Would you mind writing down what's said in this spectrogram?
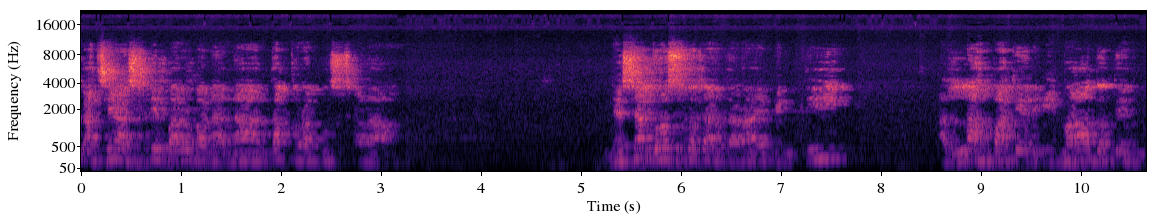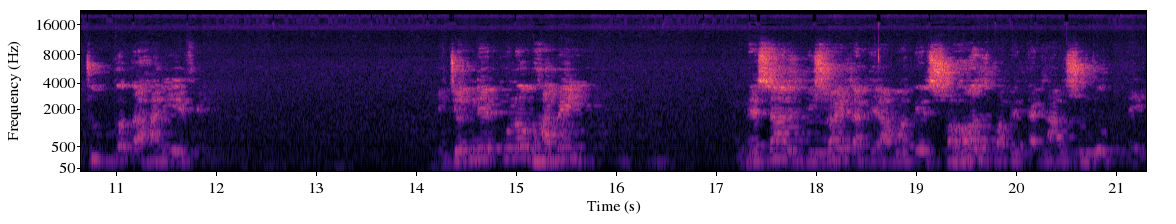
কাছে আসতে পারবা না। না তাকরাবুস সালাহ নেশাগ্রস্ততার দ্বারায় ব্যক্তি আল্লাহ পাকের ইবাদতের যোগ্যতা হারিয়ে ফেলে। এই জন্যে কোনোভাবেই নেশার বিষয়টাকে আমাদের সহজভাবে দেখার সুযোগ নেই।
